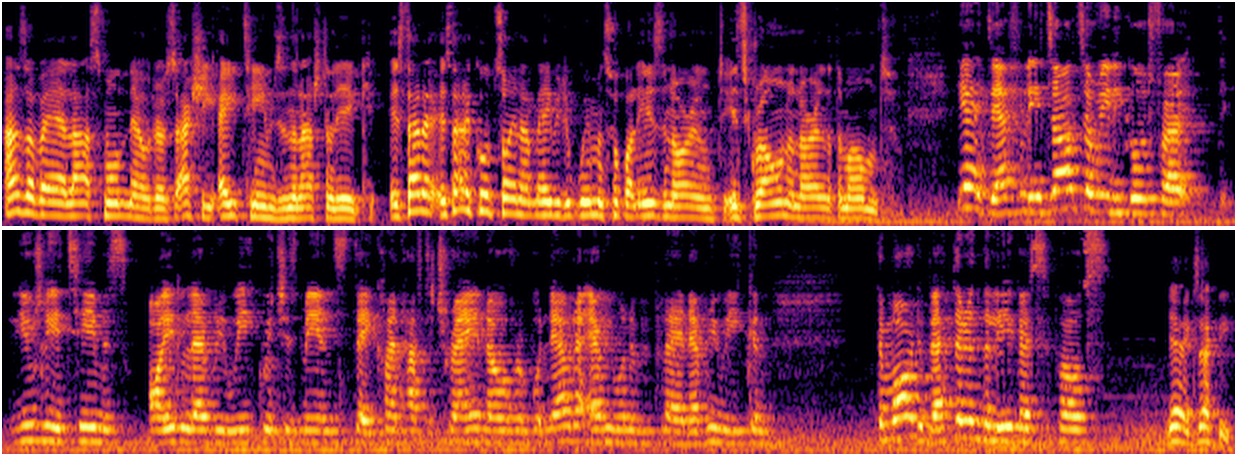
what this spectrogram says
As of uh, last month now, there's actually eight teams in the National League. Is that a, is that a good sign that maybe women's football is in Ireland? It's grown in Ireland at the moment. Yeah, definitely. It's also really good for. Usually, a team is idle every week, which is means they kind of have to train over. But now that everyone will be playing every week, and the more the better in the league, I suppose. Yeah, exactly.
